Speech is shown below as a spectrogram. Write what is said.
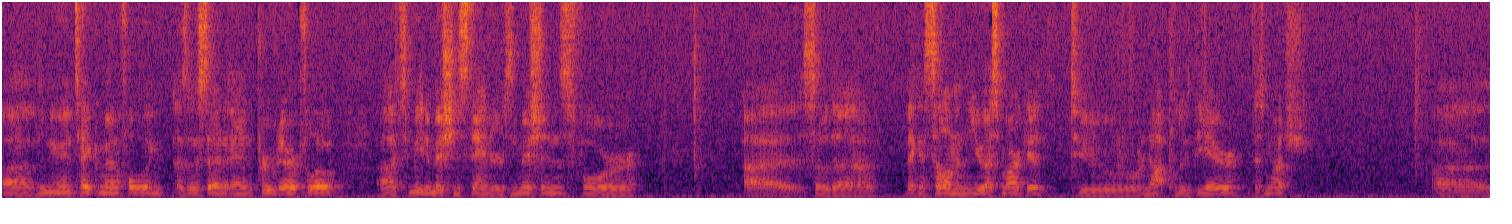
Uh, the new intake manifold, as I said, and improved airflow uh, to meet emission standards. Emissions for uh, so the they can sell them in the U.S. market to not pollute the air as much. Uh,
